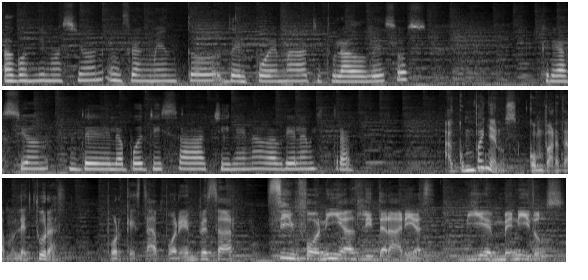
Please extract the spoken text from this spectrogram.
A continuación, un fragmento del poema titulado Besos, creación de la poetisa chilena Gabriela Mistral. Acompáñanos, compartamos lecturas, porque está por empezar Sinfonías Literarias. Bienvenidos.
